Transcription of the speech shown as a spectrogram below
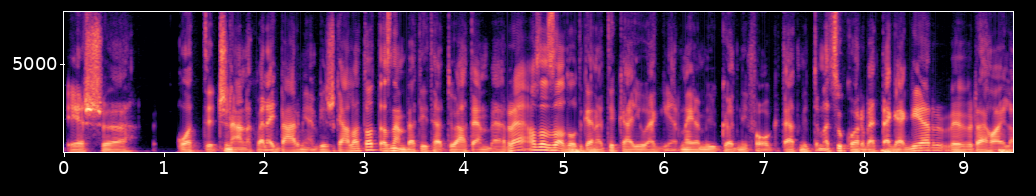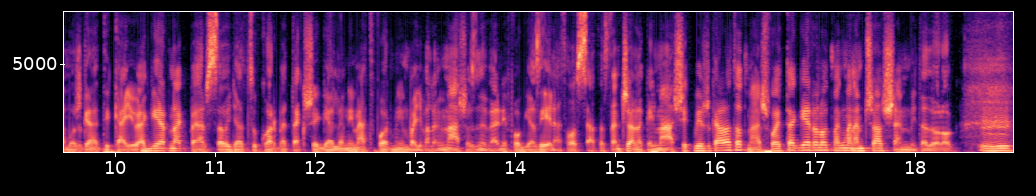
és ott csinálnak vele egy bármilyen vizsgálatot, az nem vetíthető át emberre, az az adott genetikájú egérnél működni fog. Tehát mit tudom, a cukorbeteg egérre hajlamos genetikájú egérnek, persze, hogy a cukorbetegség elleni metformin vagy valami más az növelni fogja az élethosszát. Aztán csinálnak egy másik vizsgálatot, másfajta egérrel, ott meg már nem csinál semmit a dolog. Uh-huh.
